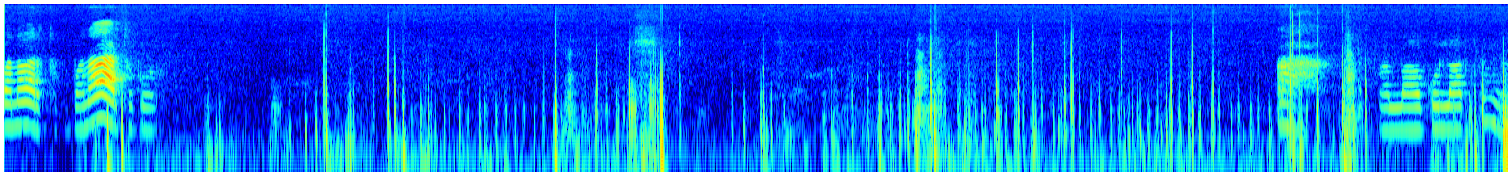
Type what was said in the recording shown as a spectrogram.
bana ver topu. Bana ver topu. Ah, vallahi gol attım ya.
